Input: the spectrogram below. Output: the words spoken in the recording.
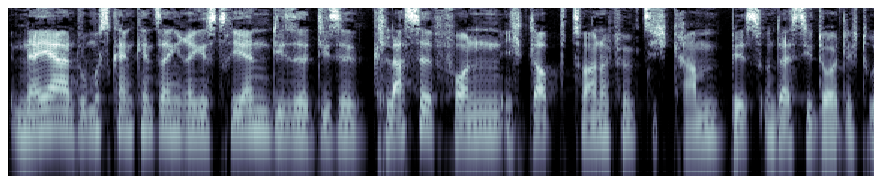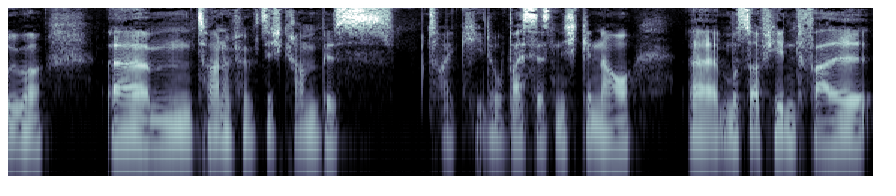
Naja, du musst kein Kennzeichen registrieren. Diese, diese Klasse von, ich glaube, 250 Gramm bis, und da ist die deutlich drüber, ähm, 250 Gramm bis zwei Kilo, weiß es nicht genau, äh, muss auf jeden Fall,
